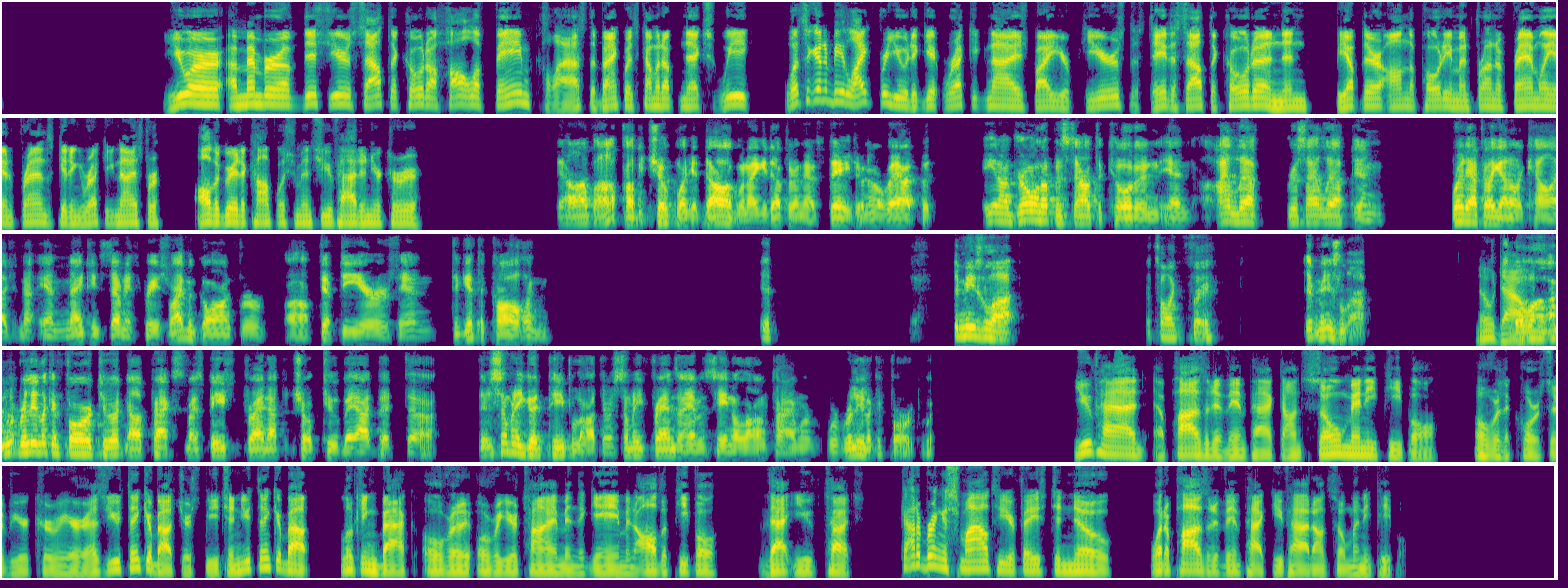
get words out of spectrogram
You are a member of this year's South Dakota Hall of Fame class. The banquet's coming up next week. What's it going to be like for you to get recognized by your peers, the state of South Dakota, and then be up there on the podium in front of family and friends, getting recognized for all the great accomplishments you've had in your career? Yeah, I'll, I'll probably choke like a dog when I get up there on that stage. I know that, but you know, growing up in South Dakota, and, and I left, Chris, I left in right after I got out of college in, in 1973. So I've been gone for uh, 50 years, and to get the call, and it means a lot. That's all I can say. It means a lot. No doubt. So uh, I'm really looking forward to it. I'll practice my speech and try not to choke too bad. But uh, there's so many good people out there, so many friends I haven't seen in a long time. We're we're really looking forward to it. You've had a positive impact on so many people over the course of your career. As you think about your speech and you think about looking back over over your time in the game and all the people that you've touched, got to bring a smile to your face to know what a positive impact you've had on so many people.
